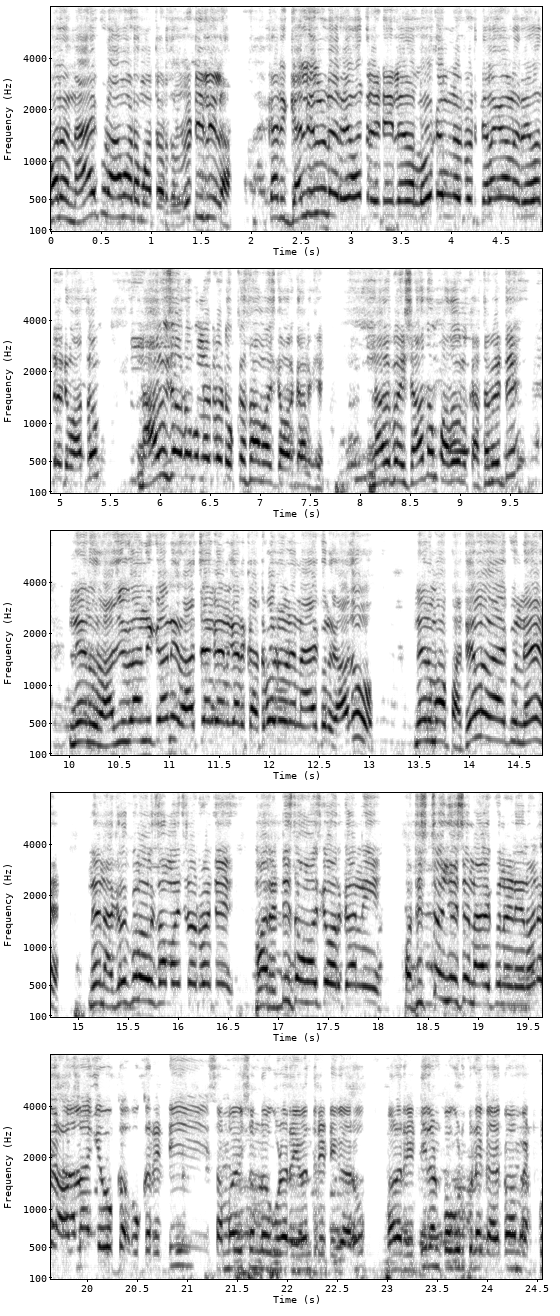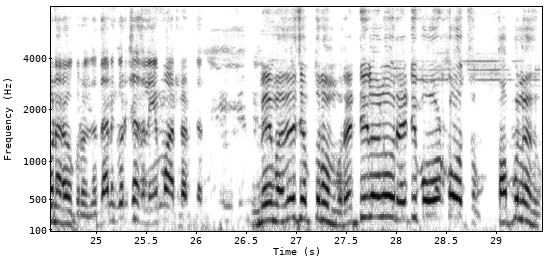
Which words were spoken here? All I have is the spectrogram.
వాళ్ళ నాయకుడు ఆ మాట మాట్లాడుతున్నాడు ఢిల్లీలో. కానీ గల్లీలో ఉన్న రేవంత్ రెడ్డి లేదా లోకల్ ఉన్నటువంటి తెలంగాణ రేవంత్ రెడ్డి మాత్రం నాలుగు శాతం ఉన్నటువంటి ఒక్క సామాజిక వర్గానికి నలభై శాతం పదవులు కట్టబెట్టి నేను రాజీవ్ గాంధీ కానీ రాజ్యాంగాన్ని కానీ కట్టుబడి ఉండే నాయకుడు కాదు. నేను మా పటేళ్ళ నాయకుడినే నేను అగ్రకులాలకు సంబంధించినటువంటి మా రెడ్డి సామాజిక వర్గాన్ని పటిష్టం చేసే నాయకునే నేను అలాగే ఒక ఒక రెడ్డి సమావేశంలో కూడా రేవంత్ రెడ్డి గారు వాళ్ళ రెడ్డిలను పొగుడుకునే కార్యక్రమం పెట్టుకున్నారు ఒక రోజు. దాని గురించి అసలు ఏం మాట్లాడతారు? మేము అదే చెప్తున్నాం. రెడ్డిలను రెడ్డి పోగొట్టుకోవచ్చు. తప్పులేదు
